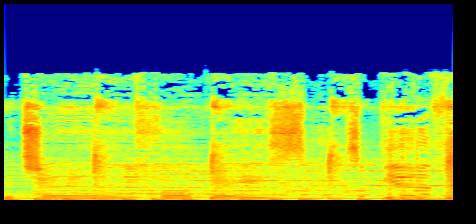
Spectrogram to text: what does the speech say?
return for grace. A beautiful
